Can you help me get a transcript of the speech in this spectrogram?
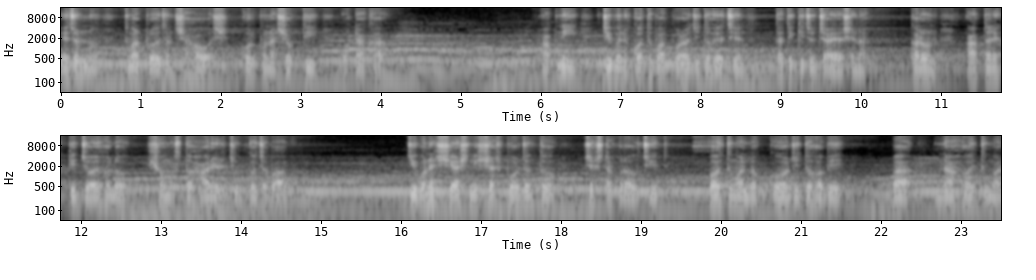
এজন্য তোমার প্রয়োজন সাহস, কল্পনা শক্তি ও টাকা। আপনি জীবনে কতবার পরাজিত হয়েছেন, তাতে কিছু যায় আসে না, কারণ আপনার একটি জয় হলো সমস্ত হারের যোগ্য জবাব। জীবনের শেষ নিঃশ্বাস পর্যন্ত চেষ্টা করা উচিত। হয় তোমার লক্ষ্য অর্জিত হবে বা না হয় তোমার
